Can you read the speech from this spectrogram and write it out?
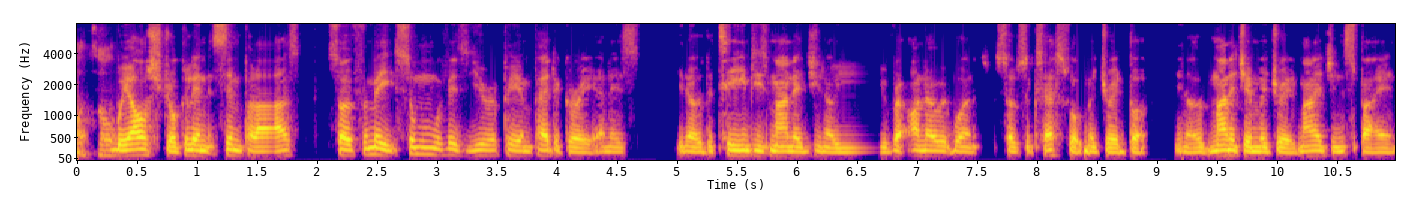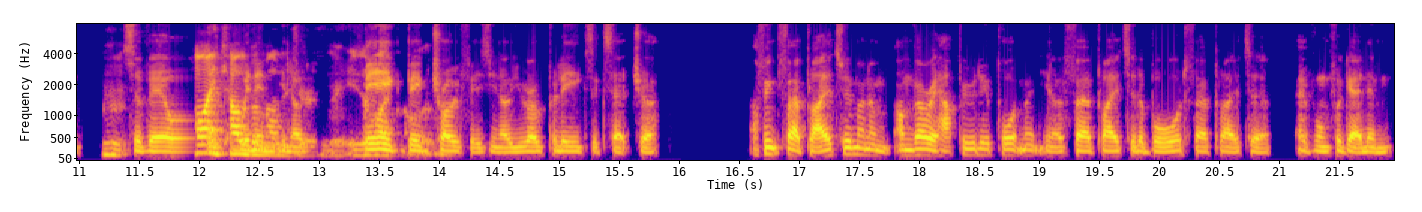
we're, at all. we are struggling. It's simple as. So for me, someone with his European pedigree and his, you know, the teams he's managed. You know, you, I know it weren't so successful at Madrid, but you know, managing Madrid, managing Spain, Mhm. Seville, high winning, you know, isn't he? He's a high big big trophies. You know, Europa leagues, etc. I think fair play to him, and I'm I'm very happy with the appointment. You know, fair play to the board, fair play to everyone for getting him.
